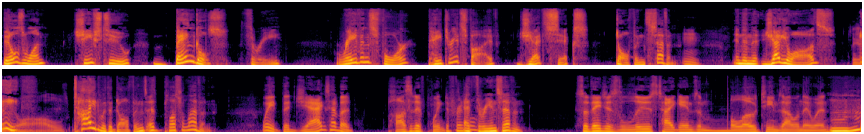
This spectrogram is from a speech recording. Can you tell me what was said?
Bills one, Chiefs two, Bengals three, Ravens four, Patriots five, Jets six, Dolphins seven, Mm. and then the Jaguars eighth, tied with the Dolphins at plus eleven Wait, the Jags have a positive point differential at three and seven. So they just lose tight games and blow teams out when they win. Mm-hmm.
